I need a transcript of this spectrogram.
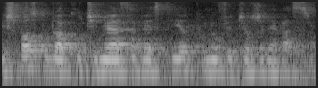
Et je pense qu'on doit continuer à s'investir pour nos futures générations.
